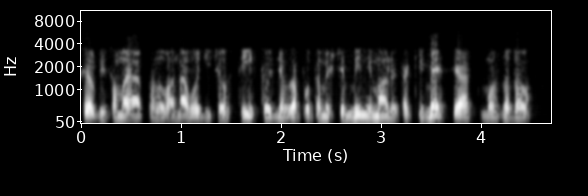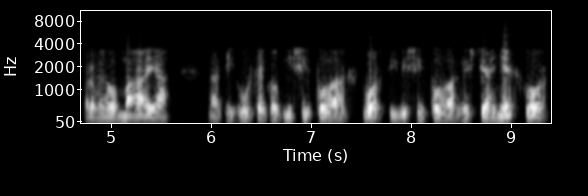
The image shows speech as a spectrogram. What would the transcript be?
chcel by som aj apelovať na vodičov v týchto dňoch a potom ešte minimálne taký mesiac, možno do 1. mája, na tých úsekoch v nižších polách, skôr v tých vyšších polách ešte aj neskôr,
